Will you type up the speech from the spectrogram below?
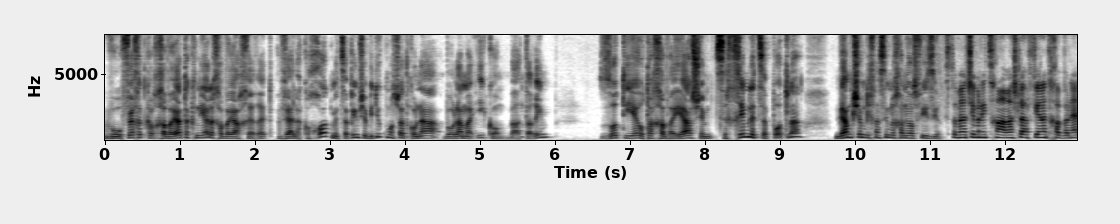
והוא הופך את חוויית הקנייה לחוויה אחרת, והלקוחות מצפים שבדיוק כמו שאת קונה בעולם האי-קום באתרים, זאת תהיה אותה חוויה שהם צריכים לצפות לה גם כשהם נכנסים לחנויות פיזיות. זאת אומרת שאם אני צריכה ממש לאפיין את חוויה,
